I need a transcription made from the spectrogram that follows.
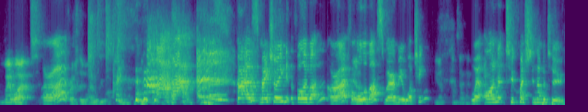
We're wiped. All right. Freshly I will be watching. Guys, make sure you hit the follow button, all right, for Yeah. all of us, wherever you're watching. Yeah. We're on to question number two.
